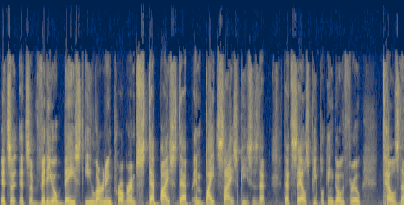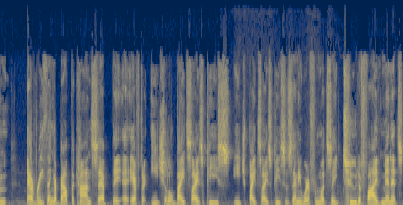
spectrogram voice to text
It's a it's a video based e-learning program step by step in bite-sized pieces that that salespeople can go through tells them everything about the concept. They after each little bite-sized piece, each bite-sized piece is anywhere from let's say two to five minutes.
